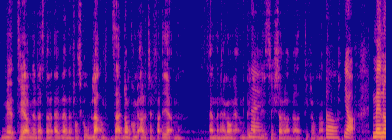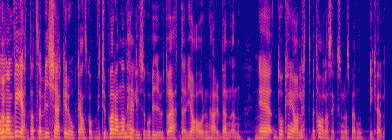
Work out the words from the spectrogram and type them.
med tre av mina bästa vänner från skolan. Så här, de kommer ju aldrig träffa igen än den här gången. Det är klart att vi swishar varandra till kronan. Ja. Ja. Men om man vet att så här, vi käkar ihop ganska ofta, typ varannan helg så går vi ut och äter, jag och den här vännen. Eh, då kan jag lätt betala 600 spänn ikväll.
